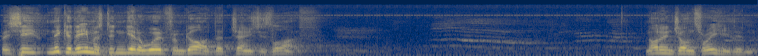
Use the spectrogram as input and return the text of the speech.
But see, Nicodemus didn't get a word from God that changed his life. Not in John 3, he didn't.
